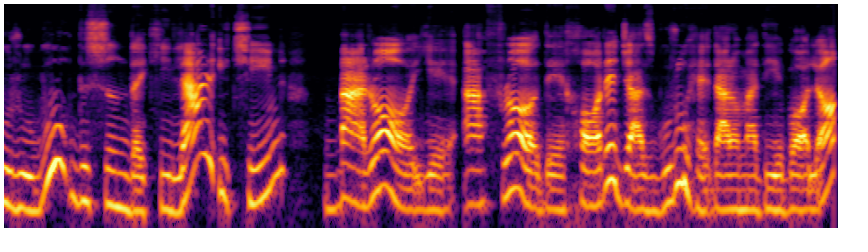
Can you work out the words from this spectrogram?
grubu dışındakiler için برای افراد خارج از گروه درآمدی بالا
